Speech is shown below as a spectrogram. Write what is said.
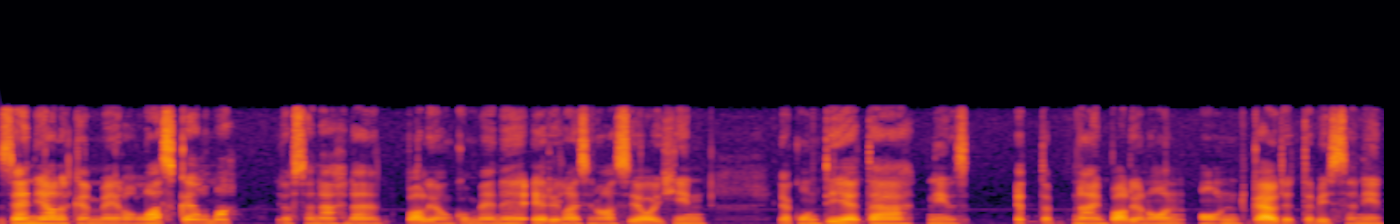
sen jälkeen meillä on laskelma, jossa nähdään, että paljonko menee erilaisiin asioihin. Ja kun tietää, niin että näin paljon on, on käytettävissä, niin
